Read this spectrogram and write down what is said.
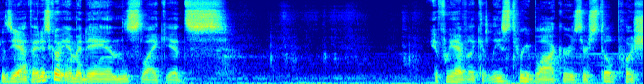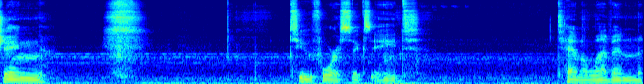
Because, yeah, if they just go Imodane's, like, it's... If we have, like, at least three blockers, they're still pushing... 2, 4, 6, 8, 10, 11,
